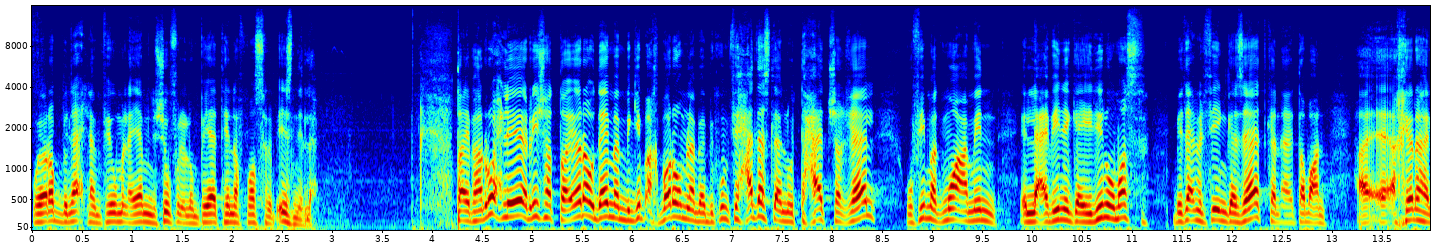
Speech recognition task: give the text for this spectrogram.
ويا رب نحلم في يوم من الأيام نشوف الأولمبياد هنا في مصر بإذن الله. طيب هنروح لريشة الطائرة ودايما بنجيب أخبارهم لما بيكون في حدث لأنه اتحاد شغال وفي مجموعة من اللاعبين الجيدين ومصر بتعمل فيه إنجازات. كان طبعا آخرها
